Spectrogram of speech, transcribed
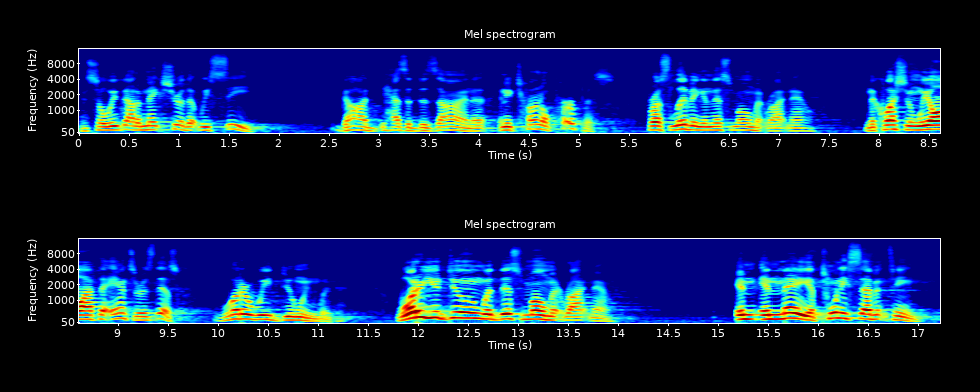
And so we've got to make sure that we see God has a design, a, an eternal purpose for us living in this moment right now. And the question we all have to answer is this What are we doing with it? What are you doing with this moment right now? In, in May of 2017,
